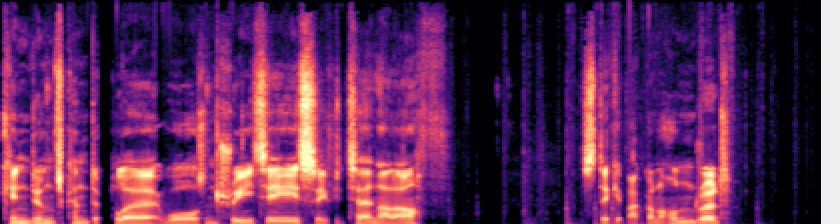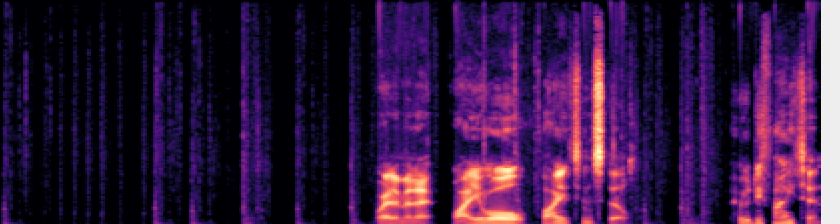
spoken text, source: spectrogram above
kingdoms can declare wars and treaties. So if you turn that off, stick it back on 100. Wait a minute. Why are you all fighting still? Who are they fighting?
